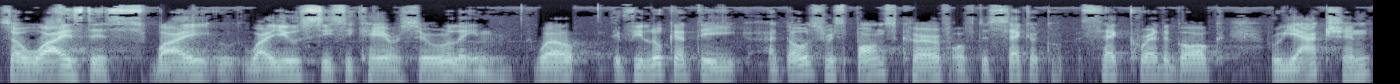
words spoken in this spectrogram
So why is this? Why, why use CCK or cerulin? Well, if you look at the at dose response curve of the secretagogue reaction,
